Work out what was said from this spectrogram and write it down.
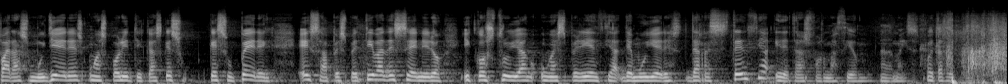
para as mulleres, unhas políticas que, que superen esa perspectiva de xénero e construyan unha experiencia de mulleres de resistencia e de transformación. Nada máis. Moitas gracias.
